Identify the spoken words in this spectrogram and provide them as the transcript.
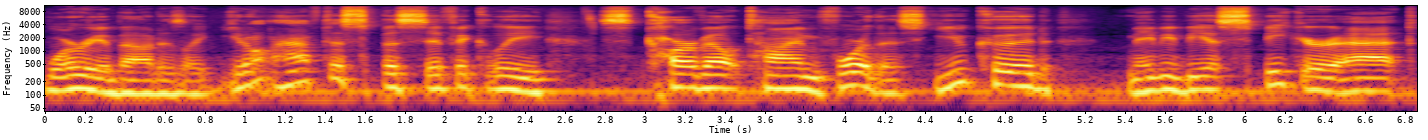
worry about is like, you don't have to specifically carve out time for this. You could maybe be a speaker at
